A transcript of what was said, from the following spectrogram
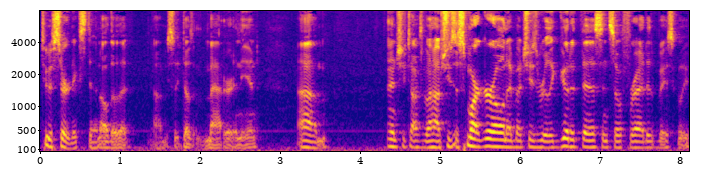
to a certain extent, although that obviously doesn't matter in the end. Um, and she talks about how she's a smart girl and I bet she's really good at this. And so Fred has basically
